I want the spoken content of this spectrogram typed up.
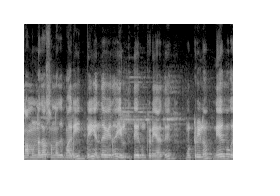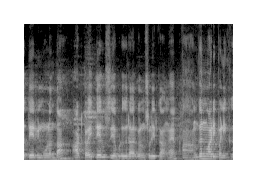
நான் முன்னதாக சொன்னது மாதிரி எந்தவித எழுத்து தேர்வும் கிடையாது. முற்றிலும் நேர்முக தேர்வின் மூலம்தான் ஆட்களை தேர்வு செய்யப்படுகிறார்கள்னு சொல்லியிருக்காங்க. அங்கன்வாடி பணிக்கு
